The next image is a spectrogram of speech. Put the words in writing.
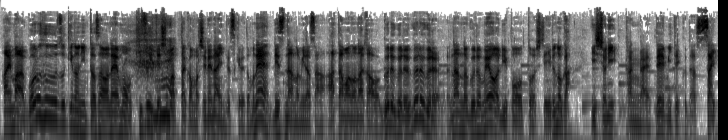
はいまあゴルフ好きの新田さんはねもう気づいてしまったかもしれないんですけれどもね、リスナーの皆さん頭の中をぐるぐるぐるぐる何のグルメをリポートしているのか一緒に考えてみてください。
